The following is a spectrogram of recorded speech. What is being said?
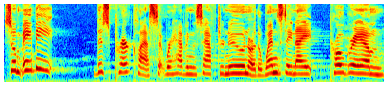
So maybe this prayer class that we're having this afternoon, or the Wednesday night program,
